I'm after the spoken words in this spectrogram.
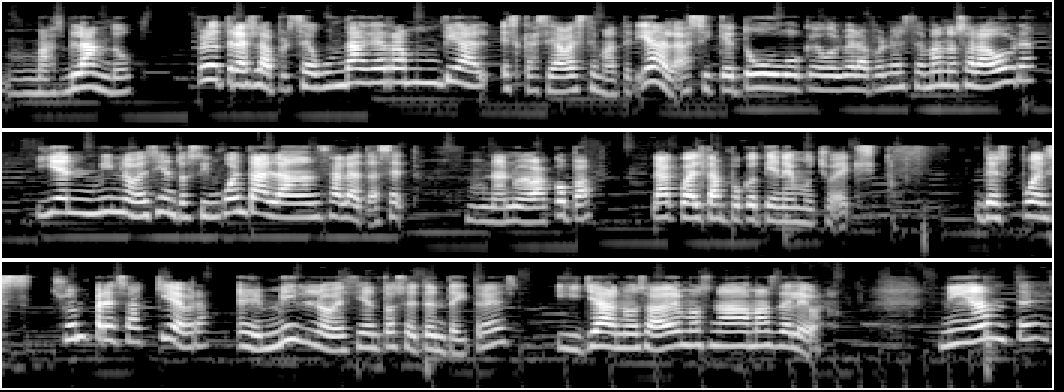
más blando, pero tras la Segunda Guerra Mundial escaseaba este material, así que tuvo que volver a ponerse manos a la obra y en 1950 lanza la Tasset, una nueva copa, la cual tampoco tiene mucho éxito. Después su empresa quiebra en 1973 y ya no sabemos nada más de Leona, ni antes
